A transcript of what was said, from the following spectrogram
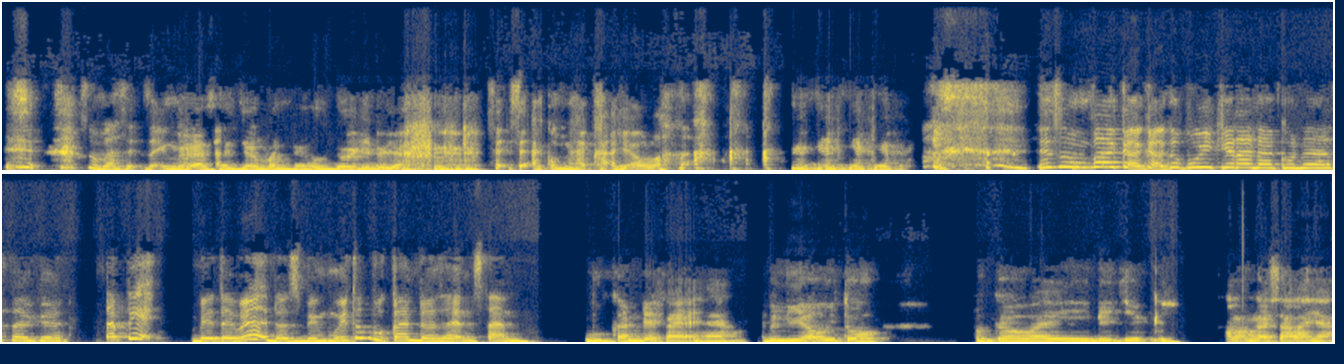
Sumpah, saya, saya Berasa zaman dahulu gitu ya. saya, saya, aku ngakak ya Allah. ya sumpah gak, gak kepikiran aku nasaga. Tapi BTW dosbingmu itu bukan dosen Stan? Bukan deh kayaknya. Beliau itu pegawai DJP. Kalau nggak salah ya.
